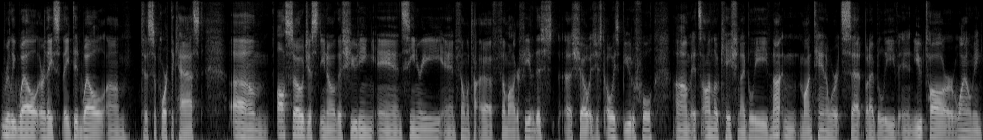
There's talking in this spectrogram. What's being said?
really well, or they they did well um, to support the cast. Um, also, just you know, the shooting and scenery and film, uh, filmography of this uh, show is just always beautiful. Um, it's on location, I believe, not in Montana where it's set, but I believe in Utah or Wyoming.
